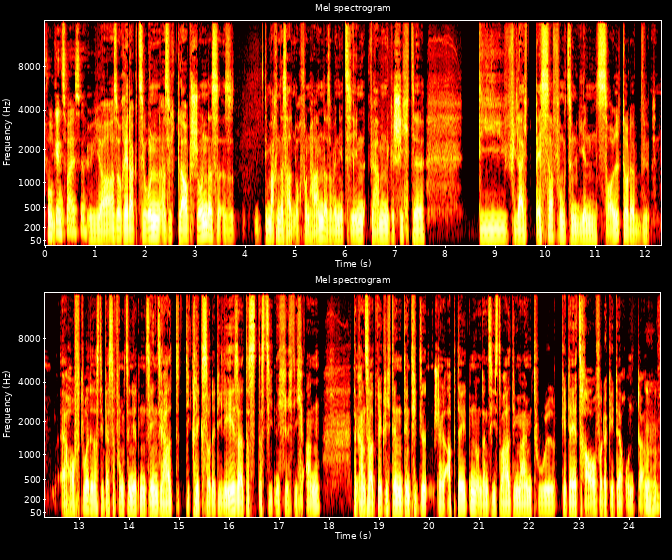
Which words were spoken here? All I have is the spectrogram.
Vorgehensweise? Ja, also Redaktionen, also ich glaube schon, dass also die machen das halt noch von Hand. Also wenn jetzt sehen, wir haben eine Geschichte, die vielleicht besser funktionieren sollte oder erhofft wurde, dass die besser funktioniert, dann sehen sie halt die Klicks oder die Leser, das, das zieht nicht richtig an dann kannst du halt wirklich den, den Titel schnell updaten und dann siehst du halt in meinem Tool, geht der jetzt rauf oder geht der runter. Mhm.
